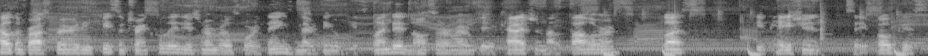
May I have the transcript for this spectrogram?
health and prosperity, peace and tranquility. Just remember those four things and everything will be splendid. And also remember to catch and not a follower. Plus, be patient, stay focused.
